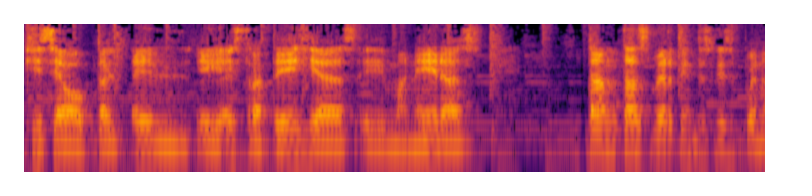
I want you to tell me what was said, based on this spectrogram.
que se adoptan eh, estrategias, eh, maneras, tantas vertientes que se pueden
